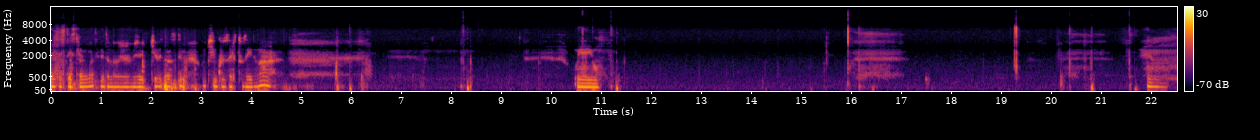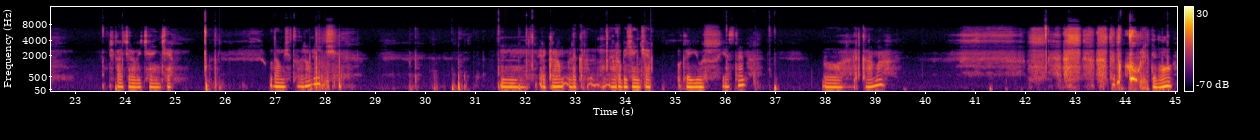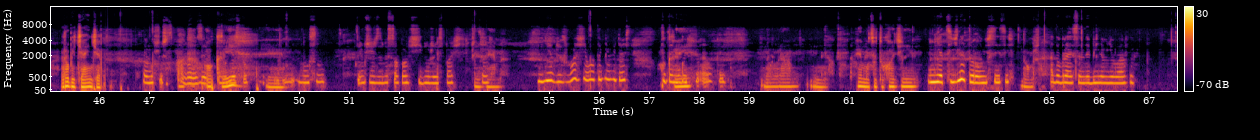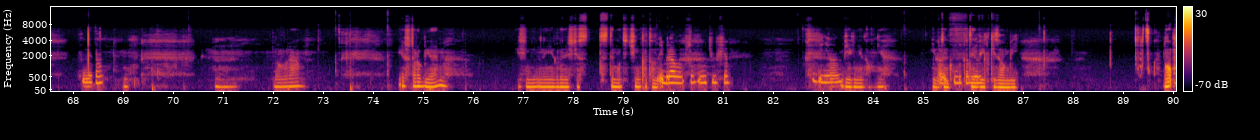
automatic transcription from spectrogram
Witajcie z tej strony Maty. Witam że w 19 odcinku z Today 2. Ojeju. Czekajcie, robię cięcie. Udało mi się to zrobić. Mm, reklam, lekra, robię cięcie. Ok, już jestem. Była reklama. No kurde no, robię cięcie. Ja musisz spadnąć z Okej. 20 Yy, dusów. Ty musisz z wysokości dłużej spaść, czy coś. wiem. No nie wiesz, właśnie, bo tak nie wiedziałeś. Tutaj Okej. mogłeś... A, okej. Dobra. Wiem o co tu chodzi. Nie, ty źle to robisz, ty jesteś... Dobrze. A dobra, jestem debilem, nieważne. W sumie tak. Mm, Dobra. Już to robiłem. Jeśli nie oglądaliście z, z tym odcinka, to I brawo, przewrócił się. Genialnie. biegnie do mnie. I Ale ten, ten wielki zombie. No.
